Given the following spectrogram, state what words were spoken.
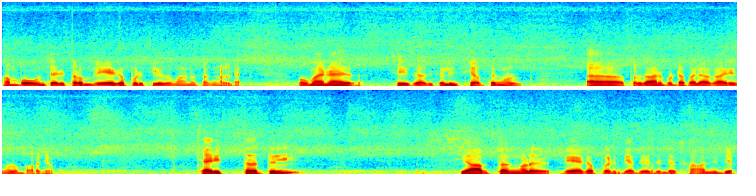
സംഭവവും ചരിത്രം രേഖപ്പെടുത്തിയതുമാണ് തങ്ങളുടെ ബഹുമാന ചെയ്ത് അതുക്കലി തങ്ങൾ പ്രധാനപ്പെട്ട പല കാര്യങ്ങളും പറഞ്ഞു. ചരിത്രത്തിൽ ശാബ്ദങ്ങൾ രേഖപ്പെടുത്തി അദ്ദേഹത്തിന്റെ സാന്നിധ്യം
